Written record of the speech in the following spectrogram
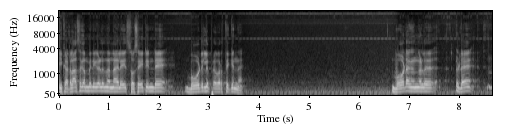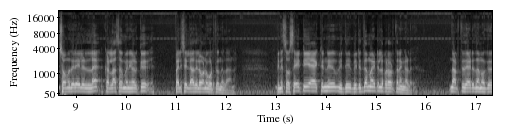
ഈ കടലാസ കമ്പനികൾ എന്ന് പറഞ്ഞാൽ സൊസൈറ്റിന്റെ ബോർഡിൽ പ്രവർത്തിക്കുന്ന ബോർഡംഗങ്ങളുടെ ചുമതലയിലുള്ള കടലാസ കമ്പനികൾക്ക് പലിശ ഇല്ലാതെ ലോൺ കൊടുത്തുന്നുള്ളതാണ്. പിന്നെ സൊസൈറ്റി ആക്ടിന് വിധി വിരുദ്ധമായിട്ടുള്ള പ്രവർത്തനങ്ങൾ നടത്തിയതായിട്ട് നമുക്ക്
